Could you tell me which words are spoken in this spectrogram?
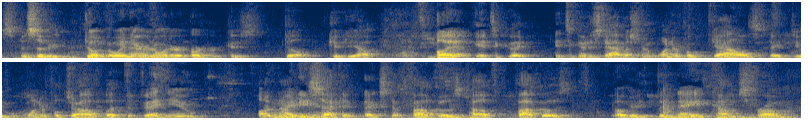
specific. Don't go in there and order a burger because they'll kick you out. But it's a good it's a good establishment. Wonderful gals. They do a wonderful job. But the venue on 92nd next to Falco's Pub. Falco's. Okay, the name comes from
